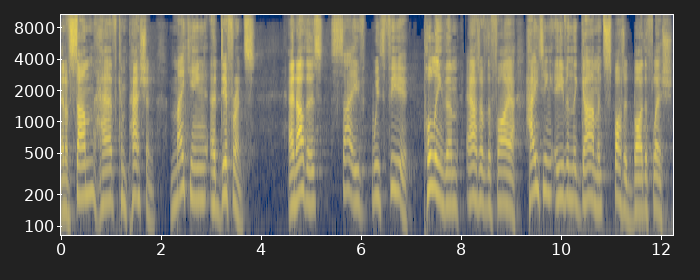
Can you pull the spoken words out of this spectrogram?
And of some have compassion, making a difference, and others save with fear, pulling them out of the fire, hating even the garment spotted by the flesh.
